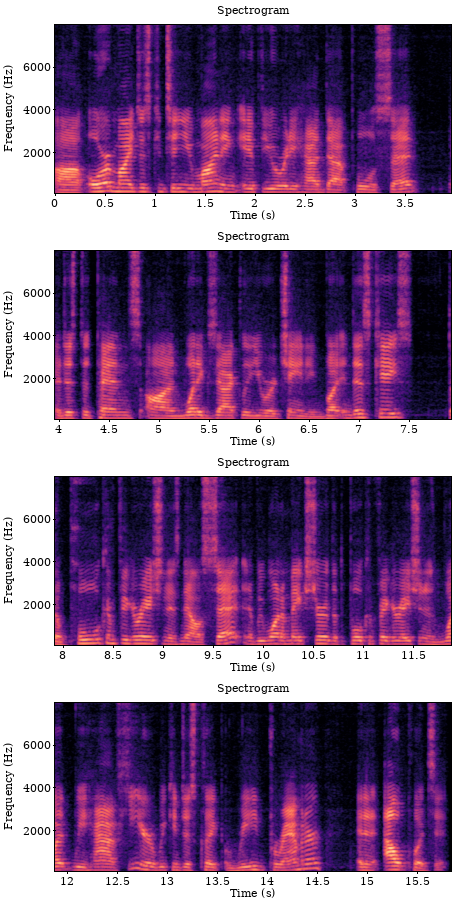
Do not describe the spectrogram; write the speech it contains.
Uh, or it might just continue mining if you already had that pool set. It just depends on what exactly you are changing. But in this case, the pool configuration is now set. And if we want to make sure that the pool configuration is what we have here, we can just click read parameter and it outputs it.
